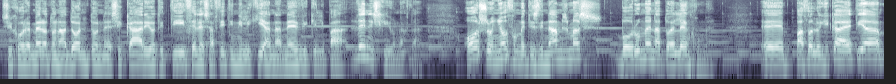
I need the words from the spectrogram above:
συγχωρεμένο τον Αντώνη τον ε, Σικάρη ότι τι ήθελε σε αυτή την ηλικία να ανέβει κλπ. Δεν ισχύουν αυτά. Όσο νιώθουμε τις δυνάμεις μας μπορούμε να το ελέγχουμε. Ε, παθολογικά αίτια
